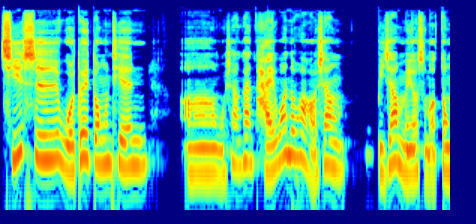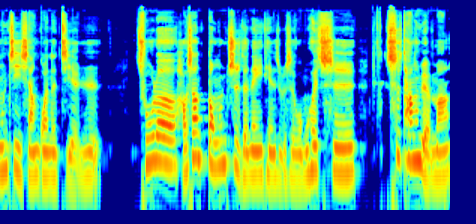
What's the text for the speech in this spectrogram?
其实我对冬天，嗯，我想想看，台湾的话好像比较没有什么冬季相关的节日，除了好像冬至的那一天，是不是我们会吃吃汤圆吗？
